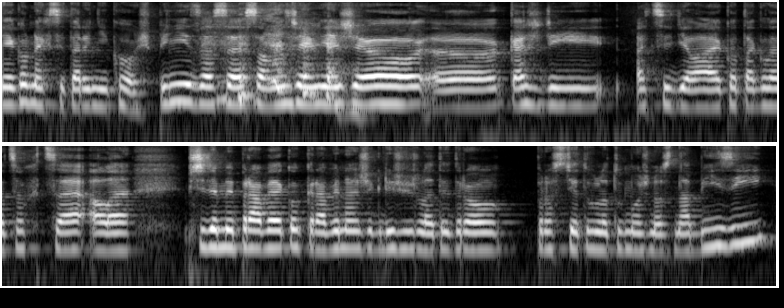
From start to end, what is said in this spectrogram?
jako nechci tady nikoho špinit zase, samozřejmě, že jo, eh, každý ať si dělá jako takhle, co chce, ale přijde mi právě jako kravina, že když už Letitrol prostě tuhle tu možnost nabízí,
